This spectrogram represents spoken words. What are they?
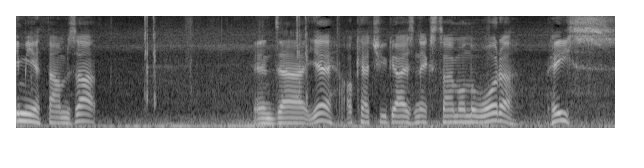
Give me a thumbs up. And uh, yeah, I'll catch you guys next time on the water. Peace.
